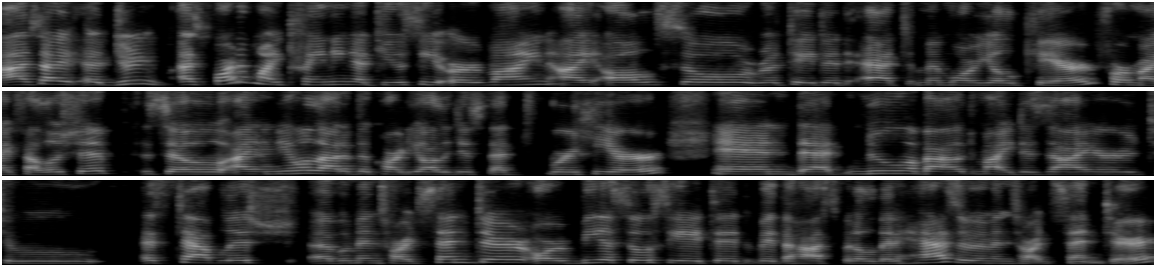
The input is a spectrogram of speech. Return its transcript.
as I uh, during as part of my training at UC Irvine, I also rotated at Memorial Care for my fellowship. So I knew a lot of the cardiologists that were here and that knew about my desire to establish a women's heart center or be associated with a hospital that has a women's heart center.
